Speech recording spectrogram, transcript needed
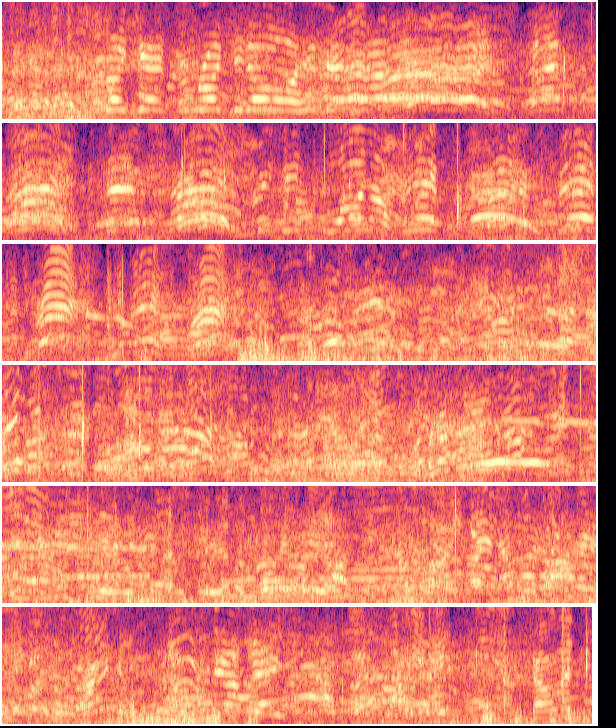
Great chance from Rocky Door. Hit that. Left, right, left, right. Free kick, one up, left, right, left, right, left, right. Come on, let's go.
